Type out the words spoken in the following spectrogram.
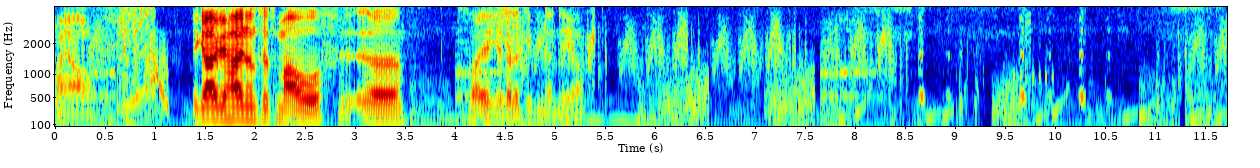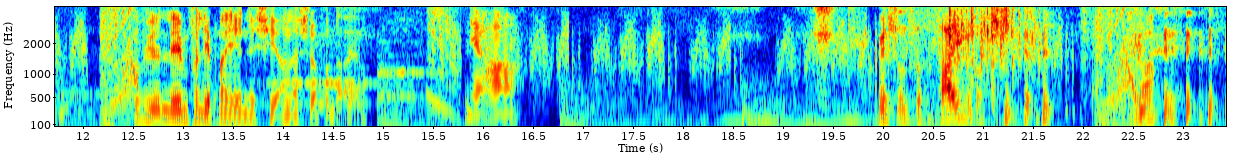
Keine Ahnung. Egal, wir halten uns jetzt mal auf. Äh, das war ja hier relativ in der Nähe. So viel Leben verliert man eh nicht hier an der Stelle, von daher. Ja. Willst du uns was zeigen, Rocky? Ja?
